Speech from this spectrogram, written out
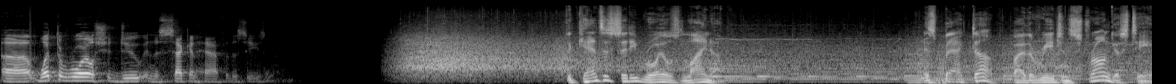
uh, what the Royals should do in the second half of the season. The Kansas City Royals lineup is backed up by the region's strongest team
